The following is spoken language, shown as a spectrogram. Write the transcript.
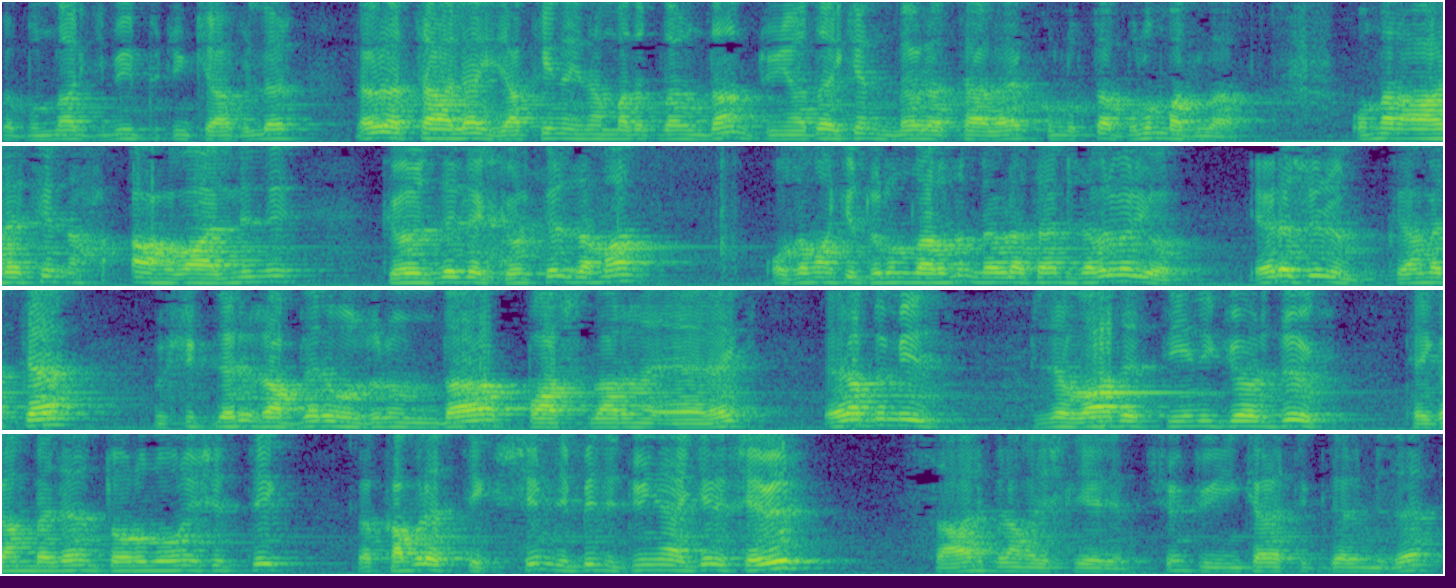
ve bunlar gibi bütün kafirler Mevla Teala yakine inanmadıklarından dünyadayken Mevla Teala'ya kullukta bulunmadılar. Onlar ahiretin ahvalini gözleriyle gördükleri zaman o zamanki durumlarını Mevla Teala bize haber veriyor. Ya Resulüm kıyamette müşrikleri Rableri huzurunda başlarını eğerek Ey Rabbimiz bize vaat ettiğini gördük. Peygamberlerin doğruluğunu işittik ve kabul ettik. Şimdi bizi dünyaya geri çevir salih bir amel işleyelim. Çünkü inkar ettiklerimize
